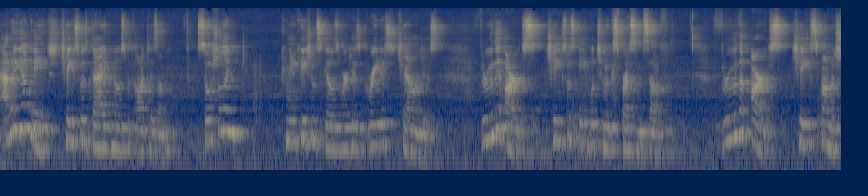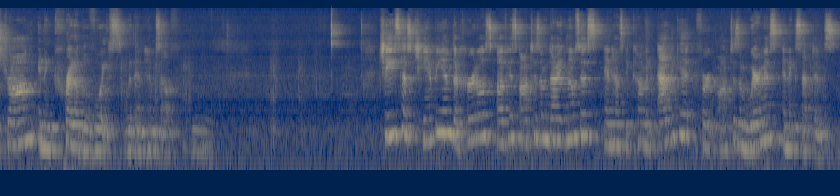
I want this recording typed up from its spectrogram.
At a young age, Chase was diagnosed with autism. Social and communication skills were his greatest challenges. Through the arts, Chase was able to express himself. Through the arts, Chase found a strong and incredible voice within himself. Chase has championed the hurdles of his autism diagnosis and has become an advocate for autism awareness and acceptance.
